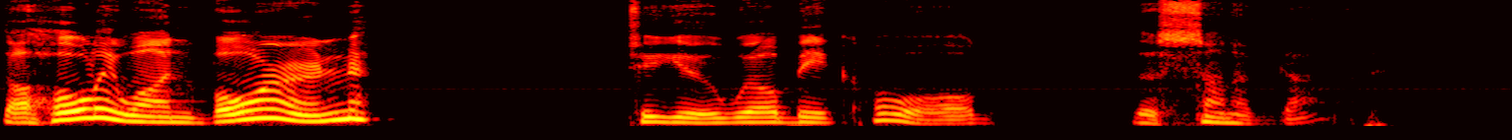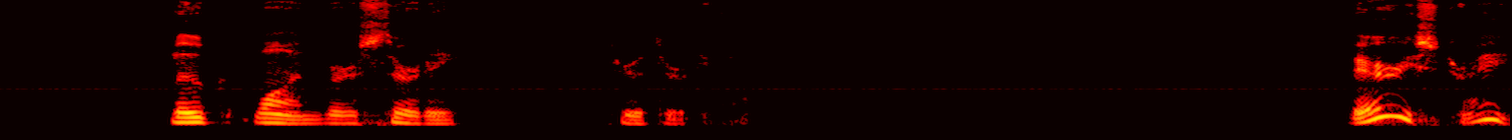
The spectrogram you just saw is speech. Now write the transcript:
the Holy One born to you will be called the Son of God. Luke 1, verse 30 through 35. Very strange.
